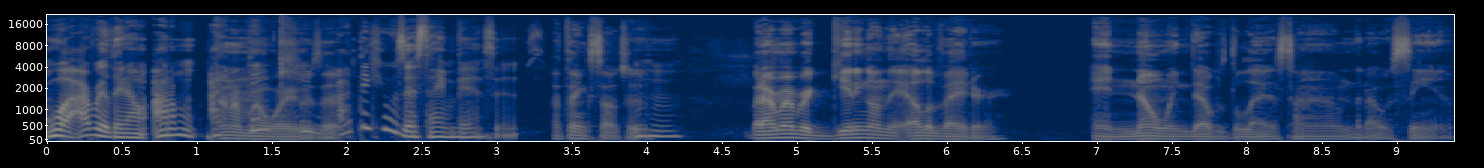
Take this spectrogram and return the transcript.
Well, I really don't. I don't. I, I don't remember where it he- was at. I think he was at St. Vincent's. I think so too. Mm-hmm. But I remember getting on the elevator and knowing that was the last time that I was seeing him.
